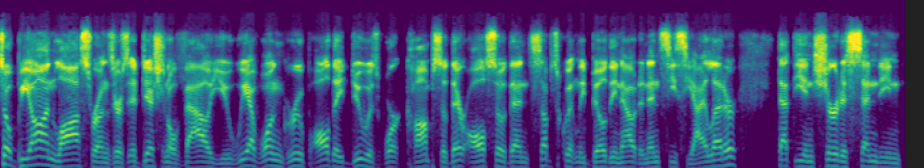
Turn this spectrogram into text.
So beyond loss runs, there's additional value. We have one group, all they do is work comp. So they're also then subsequently building out an NCCI letter that the insured is sending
